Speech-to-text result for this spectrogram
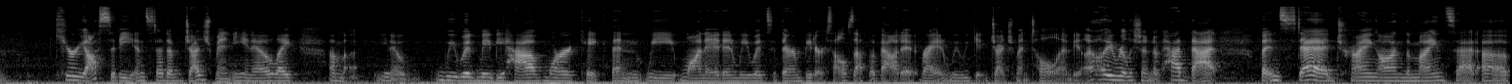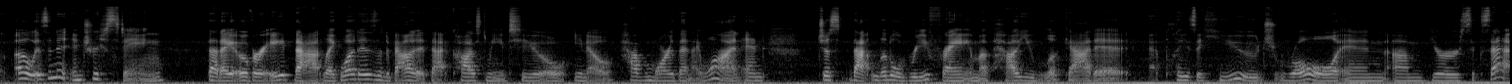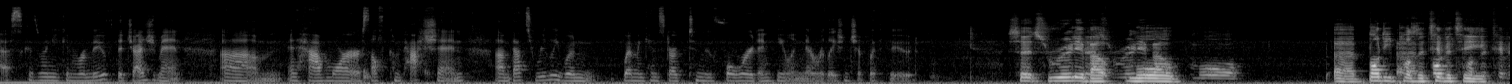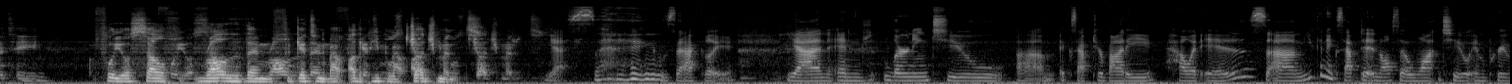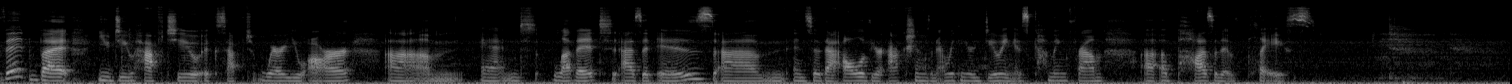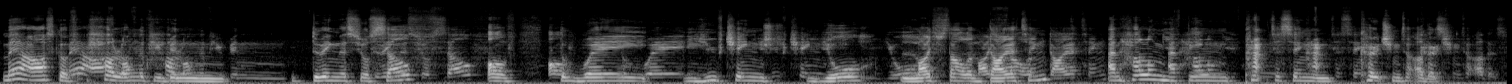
curiosity instead of judgment you know like um you know we would maybe have more cake than we wanted and we would sit there and beat ourselves up about it right and we would get judgmental and be like oh you really shouldn't have had that but instead trying on the mindset of oh isn't it interesting that I overate that. Like, what is it about it that caused me to, you know, have more than I want? And just that little reframe of how you look at it plays a huge role in um, your success because when you can remove the judgment um, and have more self compassion, um, that's really when women can start to move forward in healing their relationship with food. So it's really so about it's really more, about more uh, body positivity. Uh, body positivity. Mm-hmm for yourself, for yourself rather than rather forgetting than about forgetting other people's about judgments. Other people's judgments. Yes, exactly. Yeah, and, and learning to um, accept your body how it is. Um, you can accept it and also want to improve it, but you do have to accept where you are um, and love it as it is. Um, and so that all of your actions and everything you're doing is coming from a, a positive place. May I ask of I ask how long have you been, have you been doing this yourself? Doing this yourself of, of the, way the way you've changed, you've changed your, your lifestyle, of, lifestyle dieting, of dieting, and how long you've, been, long you've practicing, been practicing coaching to others. Coaching to others.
